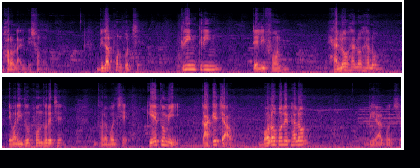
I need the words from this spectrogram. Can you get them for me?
ভালো লাগবে, শুনুন। বিড়াল ফোন করছে। ক্রিং ক্রিং টেলিফোন। হ্যালো হ্যালো হ্যালো। এবার ইঁদুর ফোন ধরেছে, ধরে বলছে, কে তুমি? কাকে চাও? বলো বলে ফেলো। বিড়াল বলছে,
